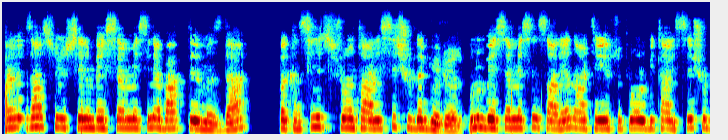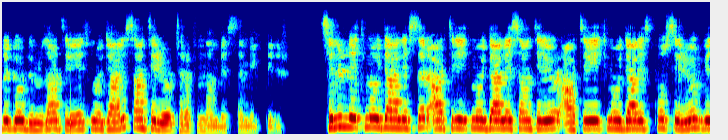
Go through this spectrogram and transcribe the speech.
Paranazal sinüslerin beslenmesine baktığımızda bakın sinüs frontalisi şurada görüyoruz. Bunun beslenmesini sağlayan arteria supraorbitalis ise şurada gördüğümüz arteria etmoidalis anterior tarafından beslenmektedir. Selül etmoidalisler arteria etmoidalis anterior, arteria etmoidalis posterior ve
